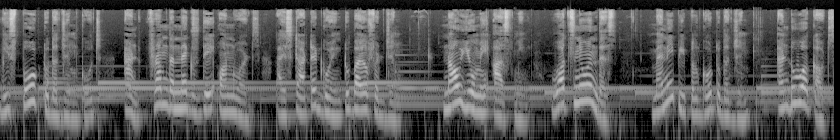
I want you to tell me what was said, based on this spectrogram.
We spoke to the gym coach, and from the next day onwards, I started going to BioFit gym. Now, you may ask me, what's new in this? Many people go to the gym and do workouts.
